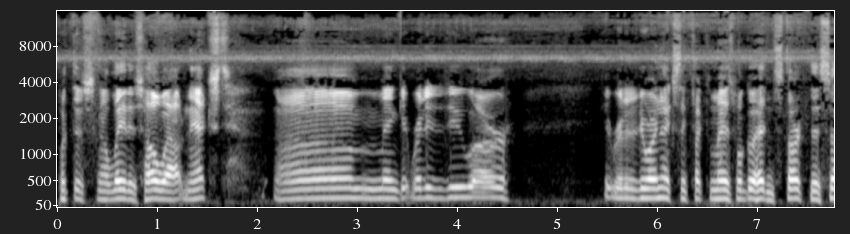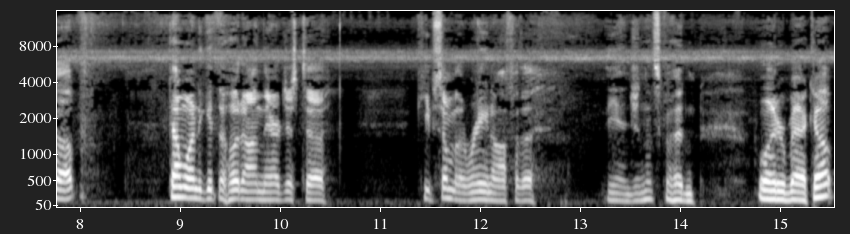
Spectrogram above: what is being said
put this, gonna lay this hoe out next, um, and get ready to do our, get ready to do our next thing. In fact, I might as well go ahead and start this up. Kind of wanted to get the hood on there just to keep some of the rain off of the, the engine. Let's go ahead and light her back up.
